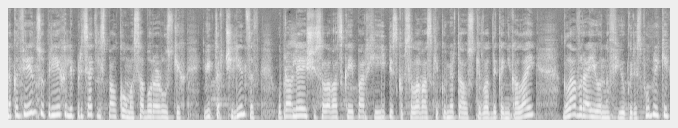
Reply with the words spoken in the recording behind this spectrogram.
На конференцию приехали председатель сполкома Собора русских Виктор Пчелинцев, управляющий Салаватской епархией епископ Салаватский Кумертауский владыка Николай, главы районов Юга Республики,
